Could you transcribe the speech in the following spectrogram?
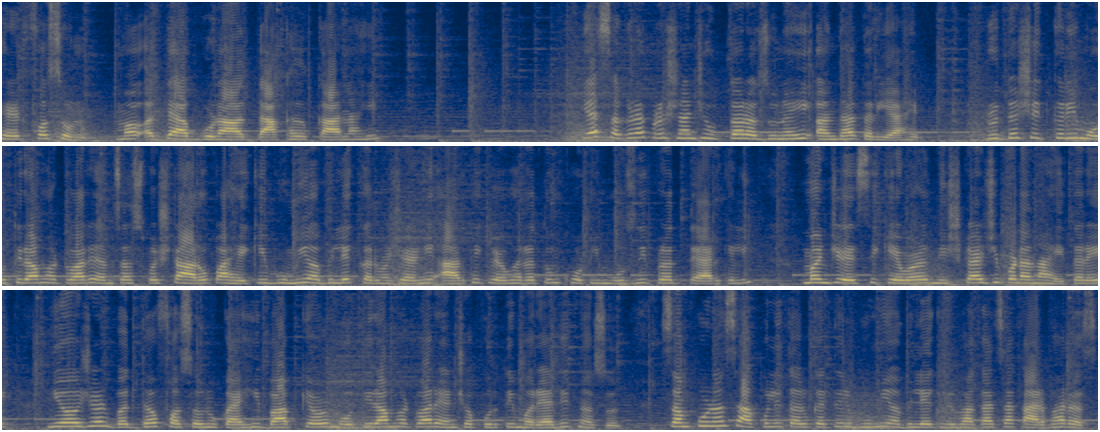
थेट फसवणूक मग अद्याप गुन्हा दाखल का नाही? या सगळ्या प्रश्नांची उत्तर अजूनही अंधातरी आहे. वृद्ध शेतकरी मोतीराम हटवार यांचा स्पष्ट आरोप आहे की भूमी अभिलेख कर्मचाऱ्यांनी आर्थिक व्यवहारातून खोटी मोजणी प्रत तयार केली. म्हणजेच ही केवळ निष्काळजीपणा नाही तर एक नियोजनबद्ध फसवणूक आहे. ही बाब केवळ मोतीराम हटवार यांच्यापुरती मर्यादित नसून संपूर्ण साकोली तालुक्यातील भूमी अभिलेख विभागाचा कारभारच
